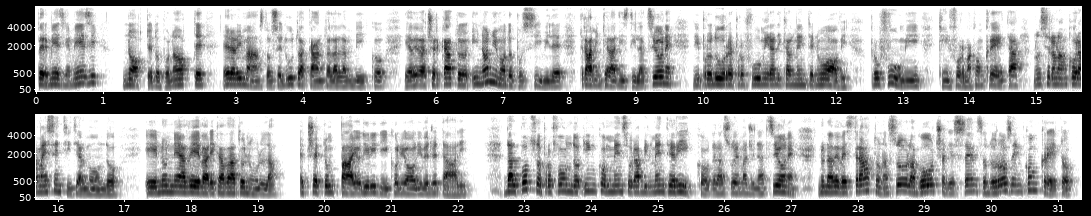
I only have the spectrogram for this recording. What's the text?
Per mesi e mesi Notte dopo notte era rimasto seduto accanto all'allambicco e aveva cercato in ogni modo possibile, tramite la distillazione, di produrre profumi radicalmente nuovi, profumi che in forma concreta non si erano ancora mai sentiti al mondo, e non ne aveva ricavato nulla, eccetto un paio di ridicoli oli vegetali. Dal pozzo profondo incommensurabilmente ricco della sua immaginazione non aveva estratto una sola goccia di essenza odorosa in concreto.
